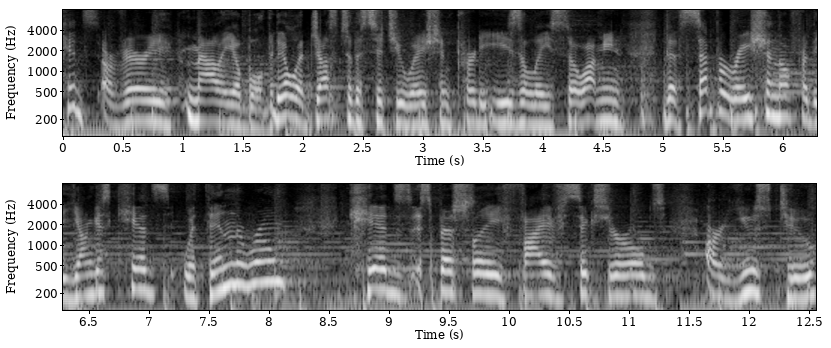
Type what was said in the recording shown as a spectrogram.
kids are very malleable. They'll adjust to the situation pretty easily. So, I mean, the separation though for the youngest kids within the room, kids, especially five, six-year-olds, are used to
